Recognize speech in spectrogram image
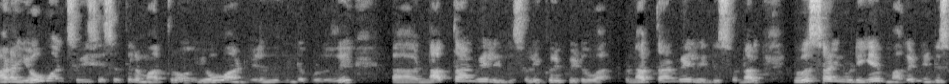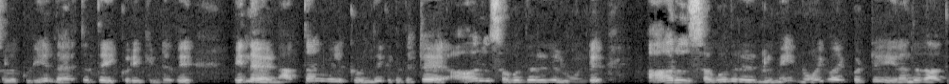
ஆனா யோவான் சுவிசேஷத்துல மாத்திரம் யோவான் எழுதுகின்ற பொழுது ஆஹ், நாத்தான்வேல் என்று சொல்லி குறிப்பிடுவார். நாத்தான்வேல் என்று சொன்னால் விவசாயினுடைய மகன் என்று சொல்லக்கூடிய அந்த அர்த்தத்தை குறிக்கின்றது. இந்த நாத்தான்வேலுக்கு வந்து கிட்டத்தட்ட ஆறு சகோதரர்கள் உண்டு. ஆறு சகோதரர்களுமே நோய்வாய்ப்பட்டு இறந்ததாக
